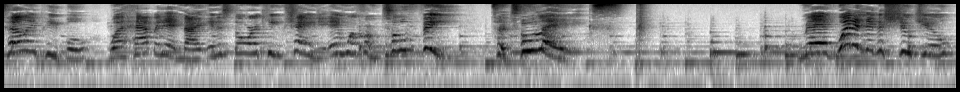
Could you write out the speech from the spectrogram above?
telling people what happened at night and the story keep changing. It went from two feet to two legs. Meg, where did niggas shoot you?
